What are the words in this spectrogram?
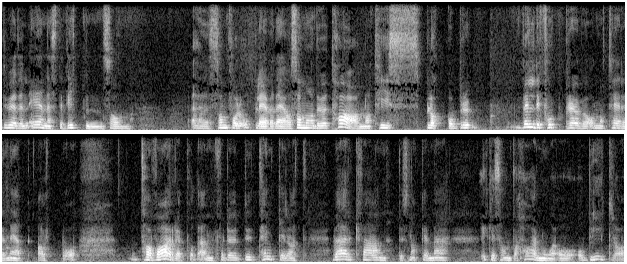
du er den eneste vitnen som, som får oppleve det. Og så må du ta notisblokk og veldig fort prøve å notere ned alt. Og ta vare på den. For du, du tenker at hver kven du snakker med, ikke sant, har noe å, å bidra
